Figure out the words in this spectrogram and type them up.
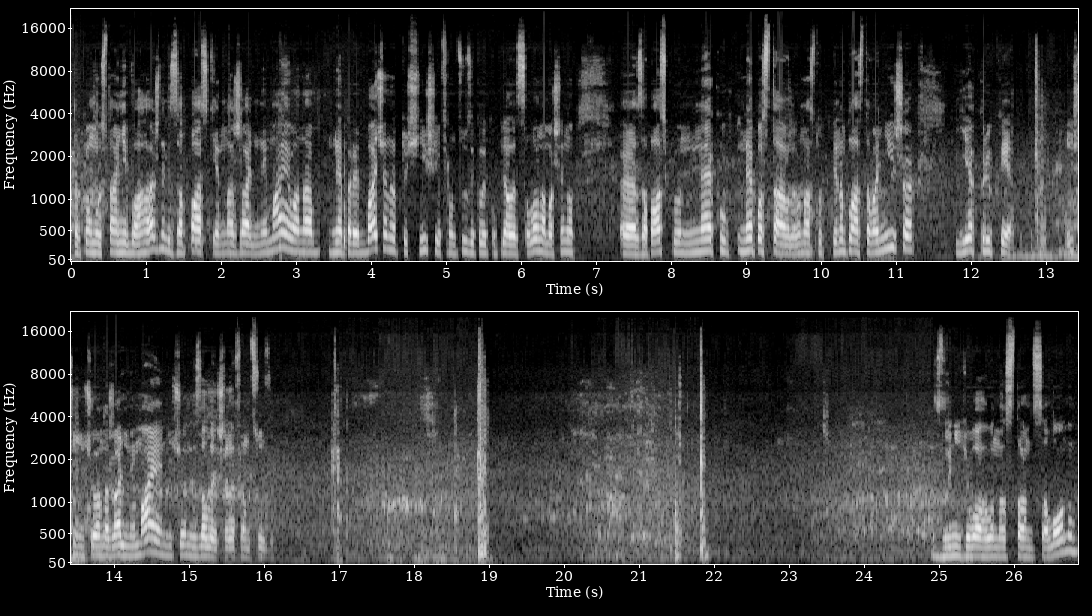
В такому стані багажник. Запаски, на жаль, немає. Вона не передбачена. Точніше, французи, коли купляли з салона машину, запаску не, не поставили. У нас тут пінопластова ніша, є крюки. Більше нічого, на жаль, немає, нічого не залишили французи. Зверніть увагу на стан салону.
